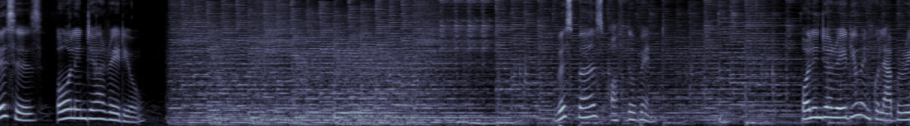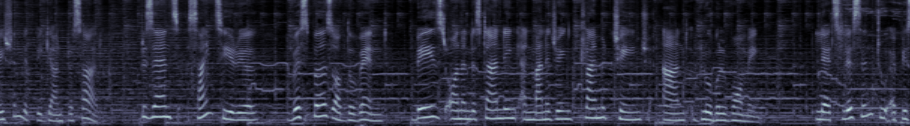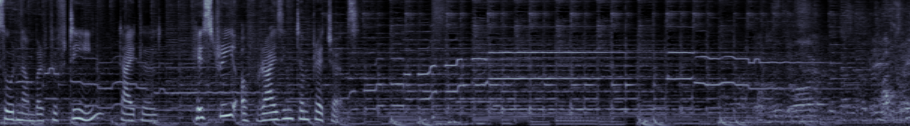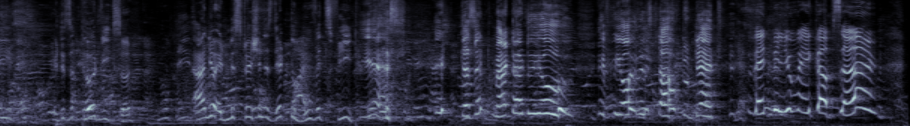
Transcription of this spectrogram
This is All India Radio. Whispers of the Wind. All India Radio, in collaboration with Vigyan Prasar, presents science serial Whispers of the Wind based on understanding and managing climate change and global warming. Let's listen to episode number 15 titled History of Rising Temperatures. It is the third week, sir. And your administration is yet to move its feet. Yes, it doesn't matter to you if we all will starve to death. When will you wake up, sir?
